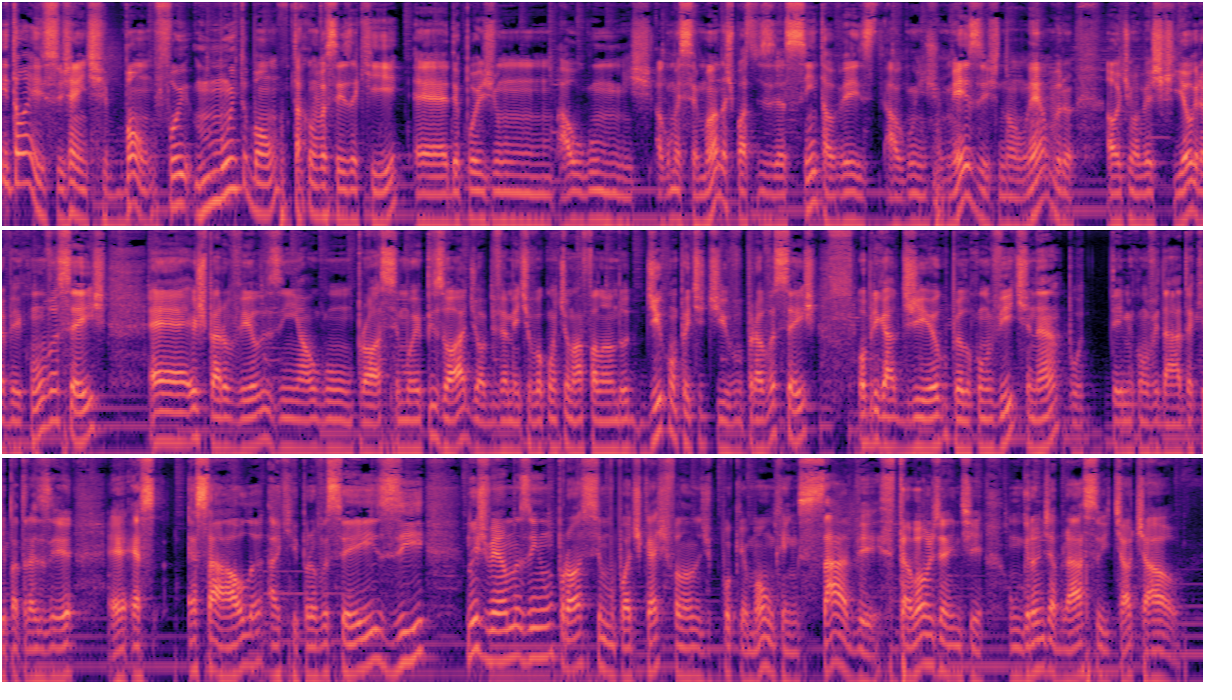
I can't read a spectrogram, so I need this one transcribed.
Então é isso, gente. Bom, foi muito bom estar com vocês aqui. É, depois de um, alguns, algumas semanas, posso dizer assim, talvez alguns meses, não lembro, a última vez que eu gravei com vocês. É, eu espero vê-los em algum próximo episódio. Obviamente, eu vou continuar falando de competitivo para vocês. Obrigado, Diego, pelo convite, né? Por ter me convidado aqui para trazer é, essa, essa aula aqui para vocês e nos vemos em um próximo podcast falando de Pokémon, quem sabe? Tá bom, gente? Um grande abraço e tchau, tchau.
